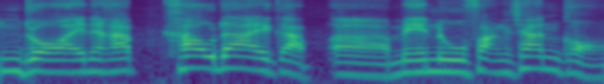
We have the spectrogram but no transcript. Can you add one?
Android นะครับ เข้าได้กับเมนูฟังก์ชันของ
